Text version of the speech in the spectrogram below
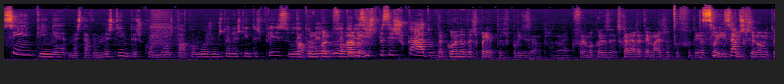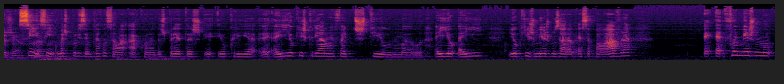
Sim, tinha, mas estava-me nas tintas, como hoje, tal como hoje me estou nas tintas para isso. O Tal leitor, como quando o leitor existe para ser chocado. Da Cona das Pretas, por exemplo, não é? que foi uma coisa, se calhar até mais do que o foder, Sim, foi isso que impressionou muita gente. Sim, é? sim, mas por exemplo, em relação à, à Cona das Pretas, eu- queria. Aí eu quis criar um efeito de estilo, uma- aí, eu, aí eu quis mesmo usar essa palavra. É- é- foi mesmo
